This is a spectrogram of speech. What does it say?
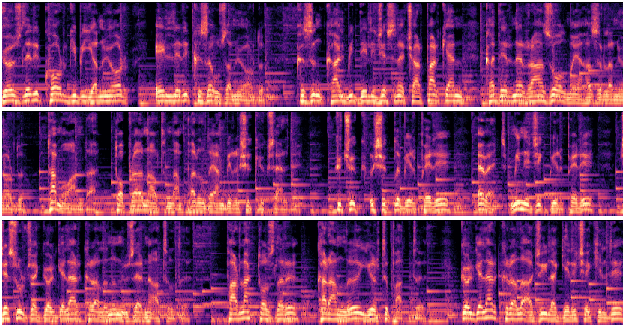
Gözleri kor gibi yanıyor, elleri kıza uzanıyordu. Kızın kalbi delicesine çarparken kaderine razı olmaya hazırlanıyordu. Tam o anda toprağın altından parıldayan bir ışık yükseldi. Küçük, ışıklı bir peri, evet minicik bir peri, cesurca gölgeler kralının üzerine atıldı. Parlak tozları karanlığı yırtıp attı. Gölgeler kralı acıyla geri çekildi,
